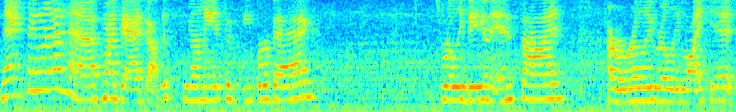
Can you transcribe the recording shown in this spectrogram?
Next thing that I have, my dad got this for me. It's a zebra bag. It's really big in the inside. I really, really like it.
